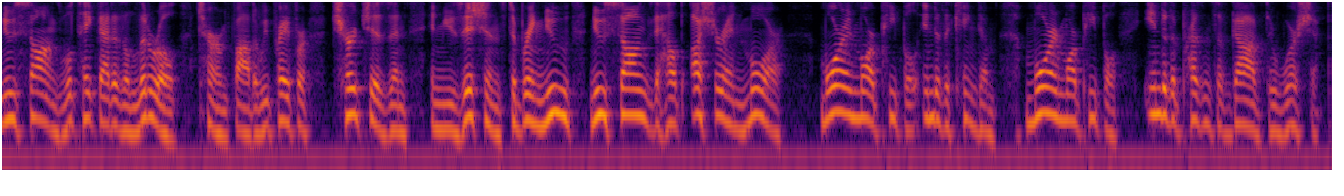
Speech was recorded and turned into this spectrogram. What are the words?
new songs. We'll take that as a literal term, Father. We pray for churches and, and musicians to bring new new songs to help usher in more, more and more people into the kingdom, more and more people into the presence of God through worship.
